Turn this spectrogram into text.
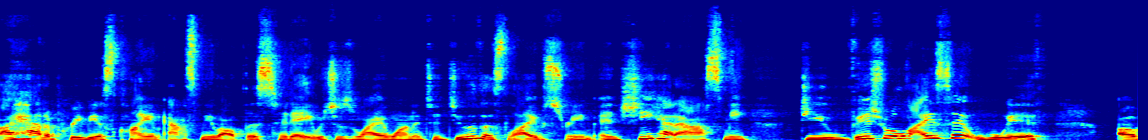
I had a previous client ask me about this today, which is why I wanted to do this live stream. And she had asked me, Do you visualize it with a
